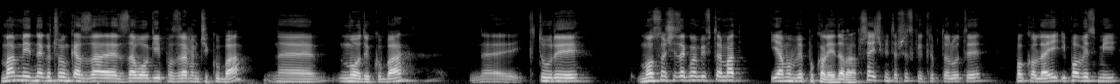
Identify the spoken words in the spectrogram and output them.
Mamy jednego członka z załogi, pozdrawiam cię Kuba, młody Kuba, który mocno się zagłębił w temat. Ja mówię po kolei, dobra, przejdźmy te wszystkie kryptoluty po kolei i powiedz mi,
